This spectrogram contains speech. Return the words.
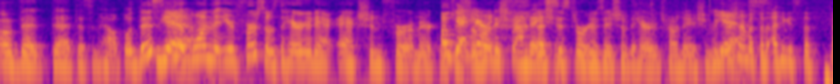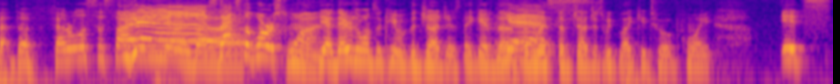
Oh, that that doesn't help. But this, Yeah. the one that your first one was the Heritage Ac- Action for oh, America. Oh, which yeah, is Heritage Foundation. a sister organization of the Heritage Foundation. But you're talking about the, I think it's the fe- the Federalist Society. yes, the, that's the worst one. Yeah, they're the ones who came up with the judges. They gave the, the list of judges we'd like you to appoint. It's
